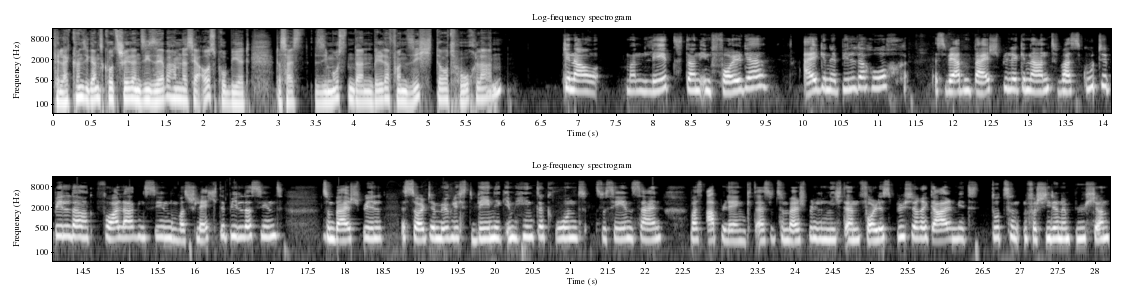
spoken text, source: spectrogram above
Vielleicht können Sie ganz kurz schildern, Sie selber haben das ja ausprobiert. Das heißt, Sie mussten dann Bilder von sich dort hochladen? Genau, man lädt dann in Folge eigene Bilder hoch. Es werden Beispiele genannt, was gute Bilder, Vorlagen sind und was schlechte Bilder sind. Zum Beispiel, es sollte möglichst wenig im Hintergrund zu sehen sein, was ablenkt. Also zum Beispiel nicht ein volles Bücherregal mit Dutzenden verschiedenen Büchern,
